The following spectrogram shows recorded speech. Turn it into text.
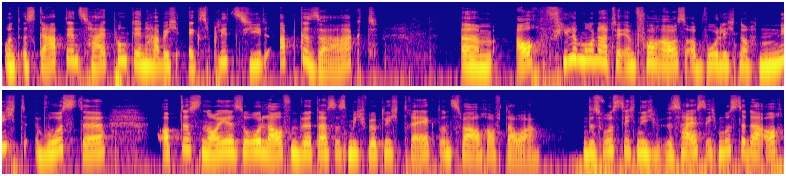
Und es gab den Zeitpunkt, den habe ich explizit abgesagt. Ähm, auch viele Monate im Voraus, obwohl ich noch nicht wusste, ob das Neue so laufen wird, dass es mich wirklich trägt und zwar auch auf Dauer. Und das wusste ich nicht. Das heißt, ich musste da auch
